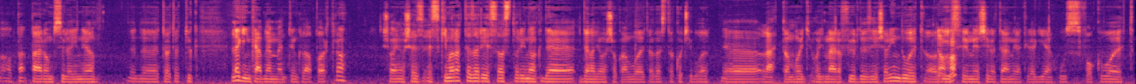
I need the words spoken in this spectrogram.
A pá- párom szüleinél töltöttük. Leginkább nem mentünk le a partra. Sajnos ez, ez kimaradt ez a része a sztorinak, de, de nagyon sokan voltak azt a kocsiból. Uh, láttam, hogy, hogy már a fürdőzés elindult, a Aha. vízhőmérséklet elméletileg ilyen 20 fok volt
